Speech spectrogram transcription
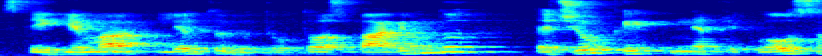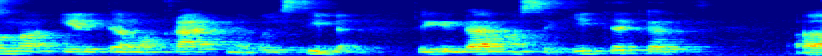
steigiama lietuvių tautos pagrindu, tačiau kaip nepriklausoma ir demokratinė valstybė. Taigi galima sakyti, kad a,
